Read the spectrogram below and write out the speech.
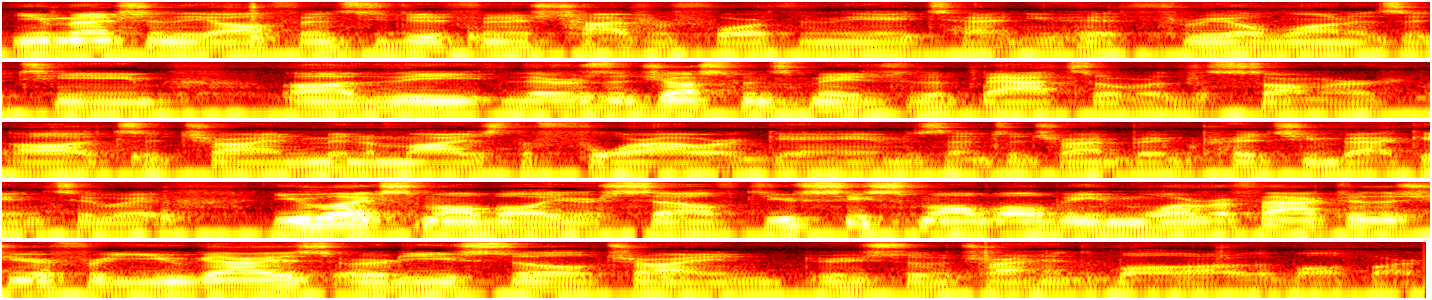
You mentioned the offense. You did finish tied for fourth in the A10. You hit 301 as a team. Uh, the there's adjustments made to the bats over the summer uh, to try and minimize the four-hour games and to try and bring pitching back into it. You like small ball yourself. Do you see small ball being more of a factor this year for you guys, or do you still try and you still try and hit the ball out of the ballpark?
